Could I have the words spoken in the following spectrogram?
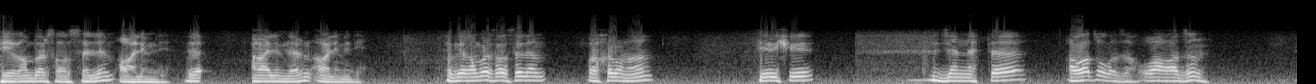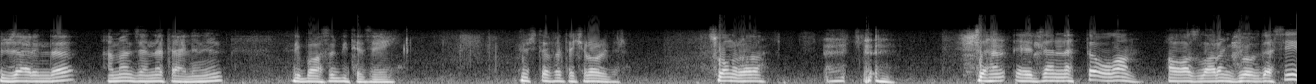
Peyğəmbər s.ə.v alimdir və alimlərin alimidir. Və Peyğəmbər s.ə.v baxır ona, deyir ki, cənnətdə ağac olacaq. O ağacın üzərində həmən cənnət əhlinin libası bitəcək. Üç dəfə təkrar edir. Sonra e, cənnətdə olan ağacların gövdəsi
